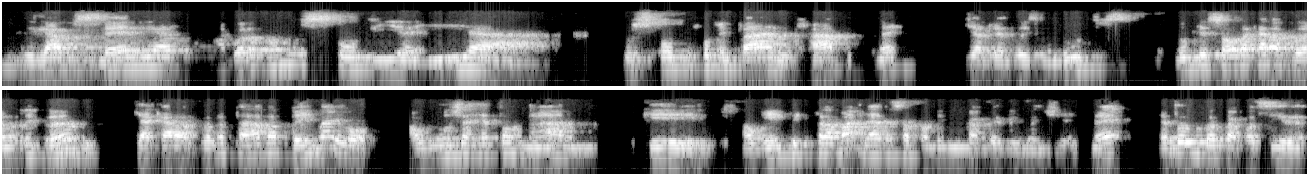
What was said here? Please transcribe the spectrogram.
Obrigado, Célia. Agora vamos ouvir aí a, os, comentários rápidos, né, de até dois minutos, do pessoal da caravana. Lembrando que a caravana estava bem maior. Alguns já retornaram, porque alguém tem que trabalhar nessa família do Café do Evangelho, né? É todo mundo está passeando.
